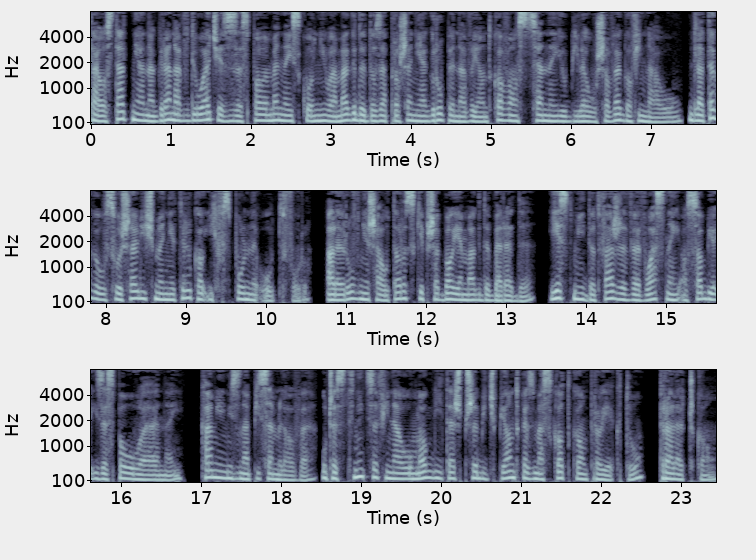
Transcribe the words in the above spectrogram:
Ta ostatnia nagrana w duecie z zespołem Enej skłoniła Magdę do zaproszenia grupy na wyjątkową scenę jubileuszowego finału. Dlatego usłyszeliśmy nie tylko ich wspólny utwór, ale również autorskie przeboje Magdy Beredy, Jest mi do twarzy we własnej osobie i zespołu ENEJ. Kamień z napisem Love. Uczestnicy finału mogli też przebić piątkę z maskotką projektu, praleczką,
